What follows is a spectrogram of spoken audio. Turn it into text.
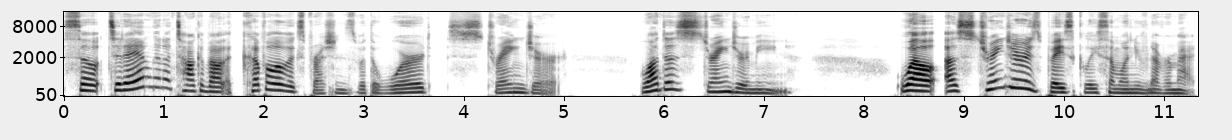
So, today I'm going to talk about a couple of expressions with the word stranger. What does stranger mean? Well, a stranger is basically someone you've never met.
